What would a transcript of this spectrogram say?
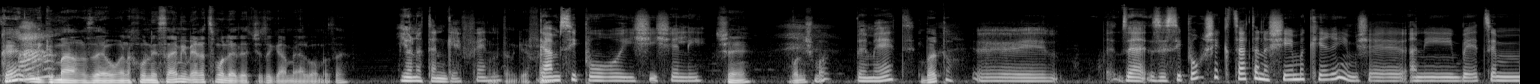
כן, נגמר? נגמר, זהו. אנחנו נסיים עם ארץ מולדת, שזה גם מהאלבום הזה. יונתן גפן, יונתן גפן. גם סיפור אישי שלי, ש? בוא נשמע. באמת. בטח. אה, זה, זה סיפור שקצת אנשים מכירים, שאני בעצם,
